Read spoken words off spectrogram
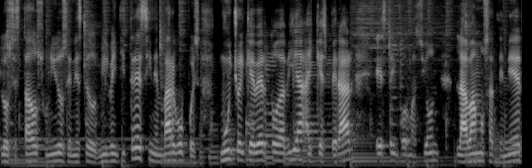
los Estados Unidos en este 2023. Sin embargo, pues mucho hay que ver todavía, hay que esperar. Esta información la vamos a tener,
